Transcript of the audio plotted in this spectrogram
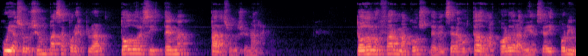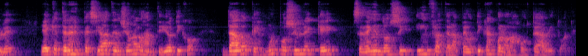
cuya solución pasa por explorar todo el sistema para solucionarlo. Todos los fármacos deben ser ajustados acorde a la evidencia disponible y hay que tener especial atención a los antibióticos, dado que es muy posible que se den en dosis infraterapéuticas con los ajustes habituales.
